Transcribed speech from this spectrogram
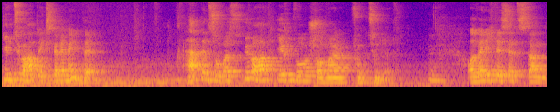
gibt es überhaupt Experimente? Hat denn sowas überhaupt irgendwo schon mal funktioniert? Mhm. Und wenn ich das jetzt dann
